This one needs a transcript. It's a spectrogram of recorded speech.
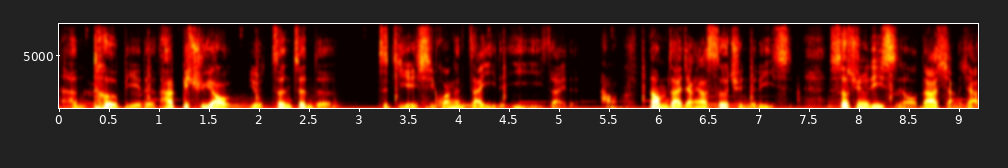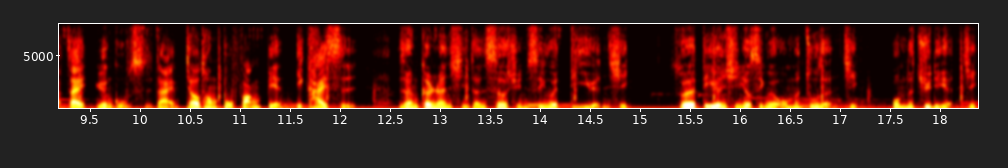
很特别的，它必须要有真正的。自己也喜欢跟在意的意义在的。好，那我们再来讲一下社群的历史。社群的历史哦，大家想一下，在远古时代，交通不方便，一开始人跟人形成社群是因为地缘性。所谓的地缘性，就是因为我们住得很近，我们的距离很近，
